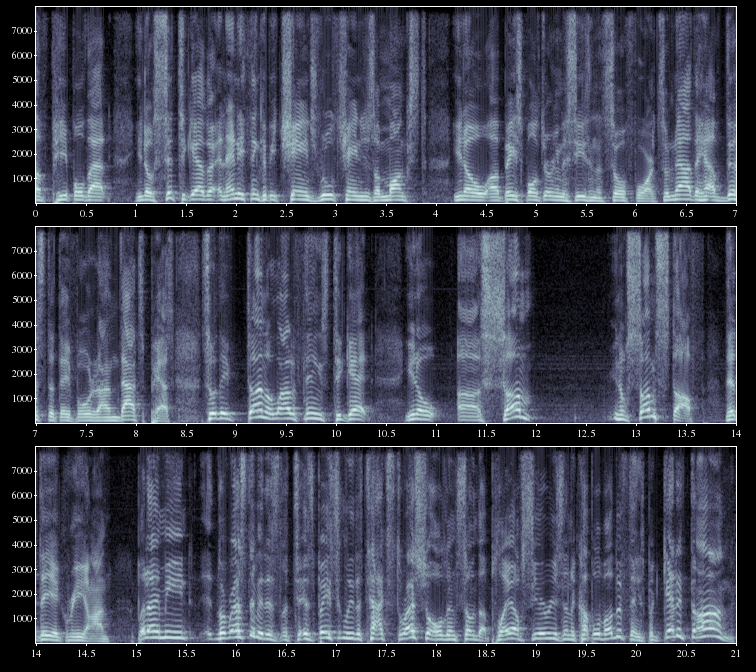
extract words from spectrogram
of people that, you know, sit together and anything could be changed, rule changes amongst you know, uh, baseball during the season and so forth. So now they have this that they voted on, that's passed. So they've done a lot of things to get, you know, uh, some, you know, some stuff that they agree on. But I mean, the rest of it is is basically the tax threshold and some of the playoff series and a couple of other things. But get it done.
